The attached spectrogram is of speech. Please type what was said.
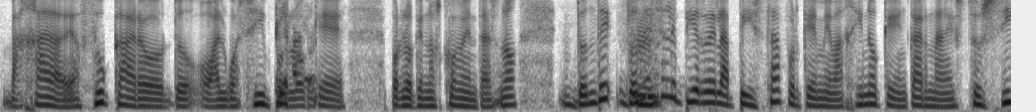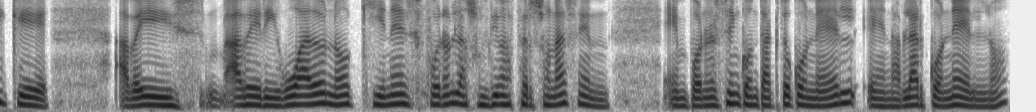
bajada de azúcar o, algo así, por lo que por lo que nos comentas, ¿no? ¿Dónde, dónde se le pierde la pista? Porque me imagino que encarna esto sí que habéis averiguado, ¿no? Quiénes fueron las últimas personas en, en ponerse en contacto con él, en hablar con él, ¿no?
